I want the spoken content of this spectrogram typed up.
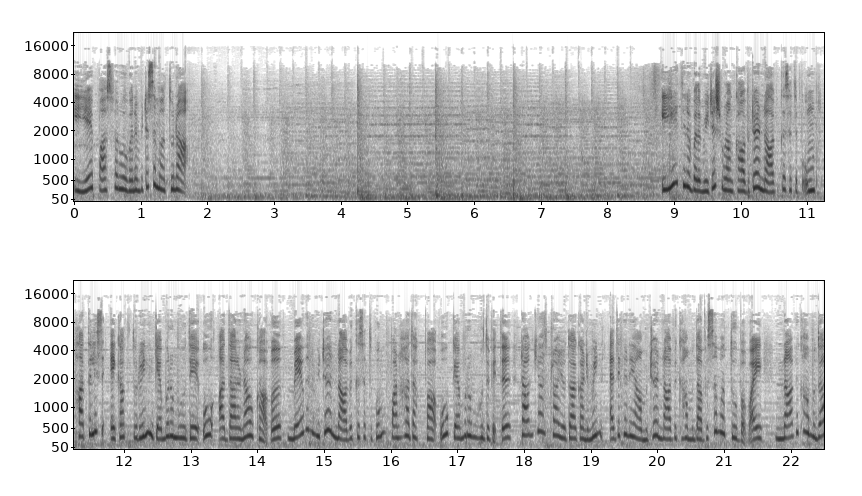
ඊයේ පස්වරුව වන විට සමත් වුණා. ඊයේ දිනවල මිට ශ්‍රී ලංකාවට නාවික සැතපුම් 41ක් තුරින් ගැඹුරු මුහුදේ වූ අදාළ නෞකාව මේ වන විට නාවික සැතපුම් 50 දක්වා වූ ගැඹුරු මුහුද වෙත ටංකියාස්ත්‍රා යොදා ගනිමින් ඇදගෙන යාමට නාවික හමුදාව සමත් වූ බවයි නාවික හමුදා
